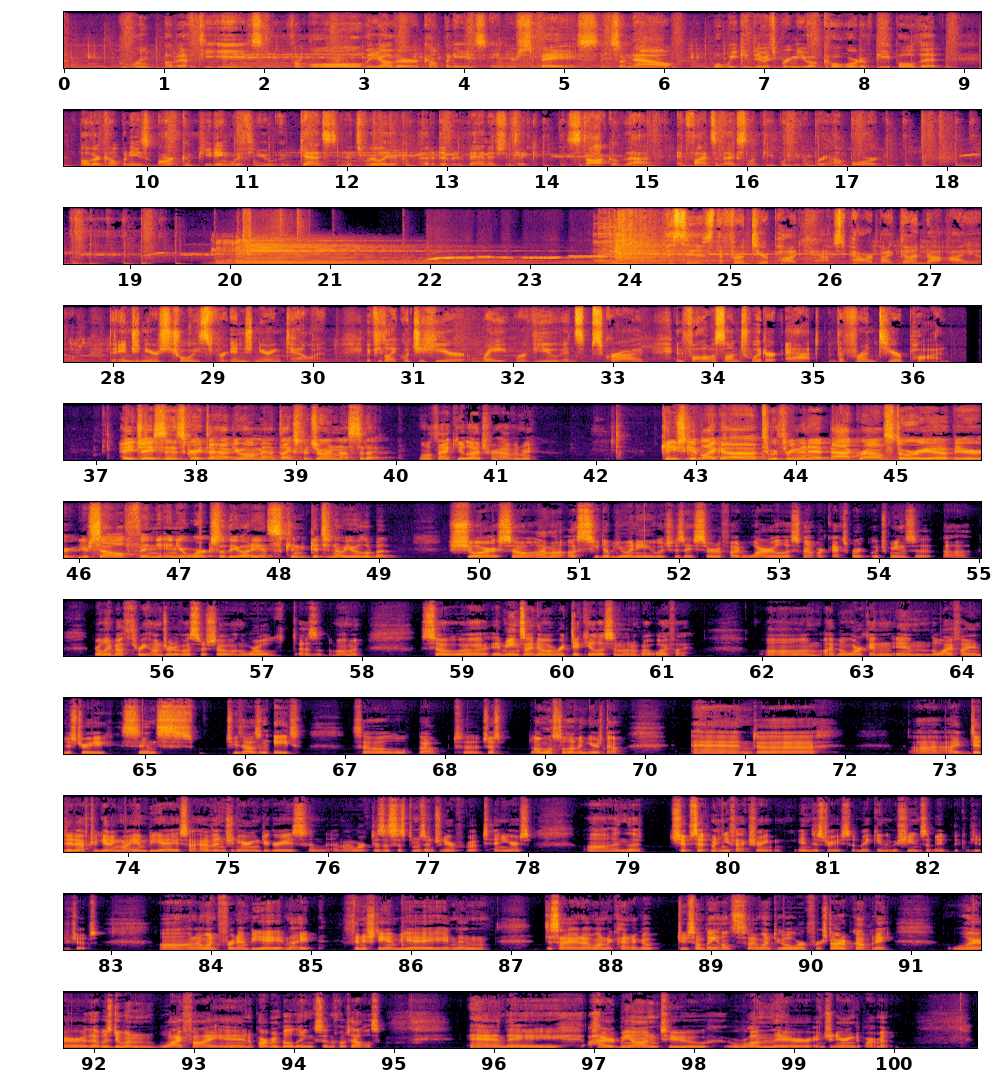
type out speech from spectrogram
group of FTEs from all the other companies in your space. And so now what we can do is bring you a cohort of people that other companies aren't competing with you against. And it's really a competitive advantage to take stock of that and find some excellent people you can bring on board. This is the Frontier Podcast powered by Gun.io, the engineer's choice for engineering talent. If you like what you hear, rate, review, and subscribe, and follow us on Twitter at the Frontier Pod. Hey, Jason, it's great to have you on, man. Thanks for joining us today. Well, thank you, Ledge, for having me. Can you just give like a two or three minute background story of your yourself and, and your work so the audience can get to know you a little bit? Sure. So I'm a, a CWNE, which is a certified wireless network expert, which means that uh, there are only about 300 of us or so in the world as of the moment. So uh, it means I know a ridiculous amount about Wi-Fi. Um, I've been working in the Wi-Fi industry since 2008, so about uh, just almost 11 years now, and uh, I did it after getting my MBA. So I have engineering degrees, and, and I worked as a systems engineer for about 10 years uh, in the chipset manufacturing industry, so making the machines that made the computer chips. Uh, and I went for an MBA at night, finished the MBA, and then decided I want to kind of go do something else. So I went to go work for a startup company where that was doing Wi-Fi in apartment buildings and hotels. And they hired me on to run their engineering department.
